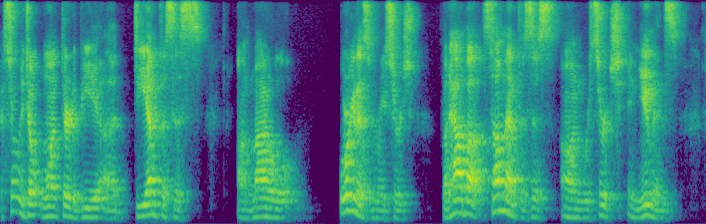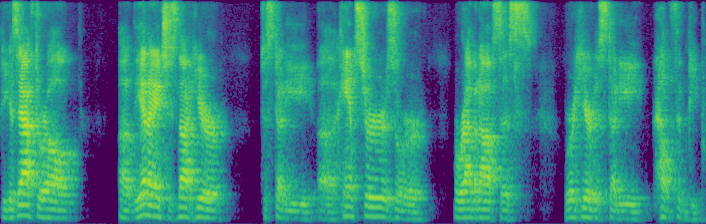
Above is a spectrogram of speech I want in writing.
I certainly don't want there to be a de-emphasis on model organism research, but how about some emphasis on research in humans? Because after all, uh, the NIH is not here to study uh, hamsters or, or Arabidopsis. We're here to study health in people.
